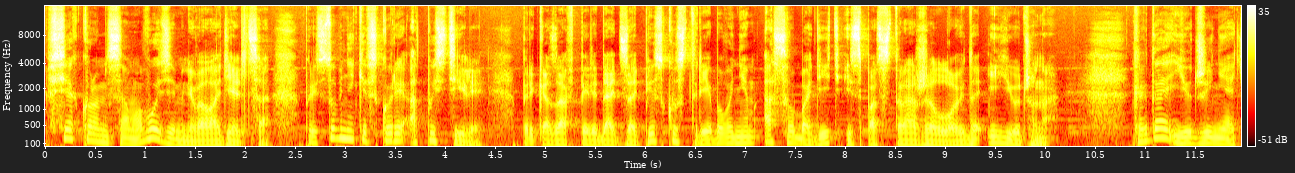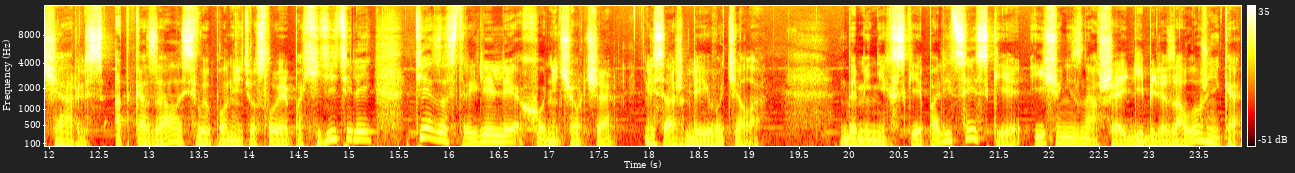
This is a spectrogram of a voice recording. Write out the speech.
всех, кроме самого землевладельца, преступники вскоре отпустили, приказав передать записку с требованием освободить из-под стражи Ллойда и Юджина. Когда Юджиния Чарльз отказалась выполнить условия похитителей, те застрелили Хони Чорча и сожгли его тело. Доминикские полицейские, еще не знавшие о гибели заложника,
